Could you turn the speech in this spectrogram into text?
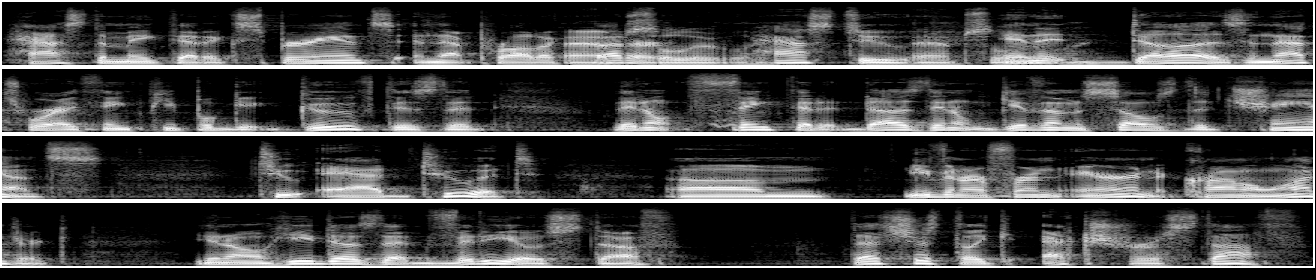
has to make that experience and that product better. Absolutely. better. Has to. Absolutely. And it does. And that's where I think people get goofed is that they don't think that it does. They don't give themselves the chance to add to it. Um, even our friend Aaron at Chronologic, you know, he does that video stuff. That's just like extra stuff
